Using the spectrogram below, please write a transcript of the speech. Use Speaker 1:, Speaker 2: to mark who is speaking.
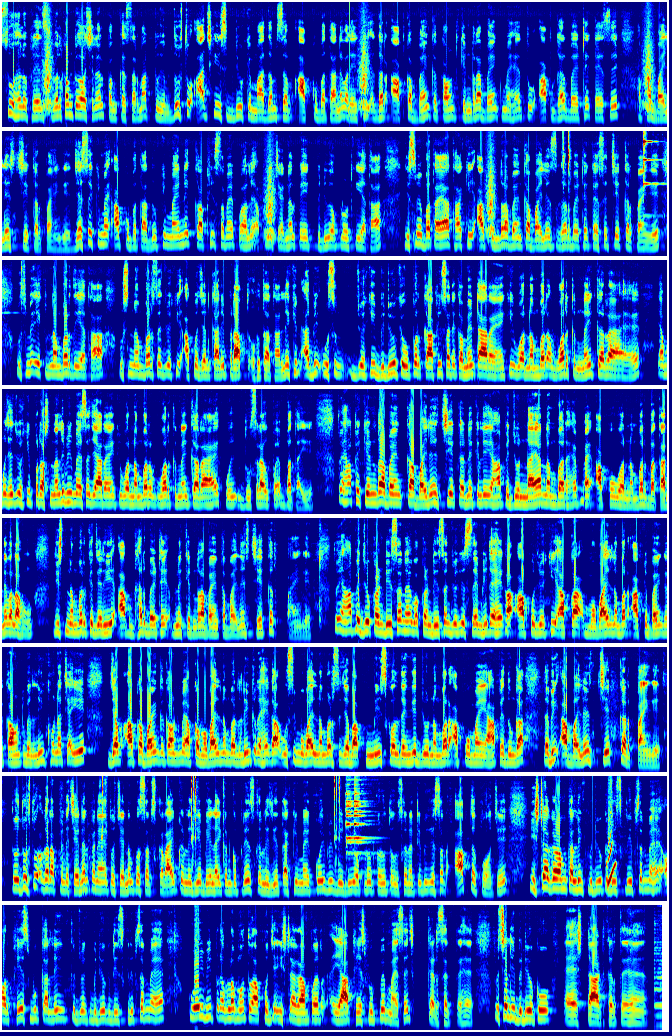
Speaker 1: So hello friends welcome to our channel Pankaj Sharma to एम दोस्तों, आज की इस वीडियो के माध्यम से हम आपको बताने वाले हैं कि अगर आपका बैंक अकाउंट केनरा बैंक में है तो आप घर बैठे कैसे अपना बैलेंस चेक कर पाएँगे? जैसे कि मैं आपको बता दूँ कि मैंने काफ़ी समय पहले अपने चैनल पे एक वीडियो अपलोड किया था, जिसमें बताया था कि आप केनरा बैंक का बैलेंस घर बैठे कैसे चेक कर पाएँगे। उसमें एक नंबर दिया था, उस नंबर से जो कि आपको जानकारी प्राप्त होता था। लेकिन अभी उस जो कि वीडियो के ऊपर काफ़ी सारे कमेंट आ रहे हैं कि वह नंबर वर्क नहीं कर रहा है। या मुझे जो है कि पर्सनली भी मैसेज आ रहे हैं कि वह नंबर वर्क नहीं कर रहा है, कोई दूसरा उपाय बताइए। तो यहाँ पे केनरा बैंक का बैलेंस चेक करने के लिए यहाँ पे जो नया नंबर है, मैं आपको वह नंबर बताने वाला हूँ, जिस नंबर के ज़रिए आप घर बैठे अपने केनरा बैंक का बैलेंस चेक कर पाएँगे। तो यहाँ पे जो कंडीशन है वह कंडीशन जो कि सेम ही रहेगा। आपको जो है कि आपका मोबाइल नंबर आपके बैंक अकाउंट में लिंक होना चाहिए। जब आपका बैंक अकाउंट में आपका मोबाइल नंबर लिंक रहेगा, उसी मोबाइल नंबर से जब आप मिस कॉल देंगे, जो नंबर आपको मैं यहाँ पर दूँगा, तभी आप बैलेंस चेक कर पाएँगे। तो दोस्तों, अगर आप मेरे चैनल पर नए हैं तो चैनल को सब्सक्राइब कर लीजिए, बेल आइकन को प्रेस कर लीजिए, ताकि मैं कोई भी वीडियो अपलोड करूँ तो उसका नोटिफिकेशन आप तक पहुँचे। इंस्टाग्राम का लिंक वीडियो के डिस्क्रिप्शन में है और फेसबुक का लिंक जो कि वीडियो के डिस्क्रिप्शन में है, कोई भी प्रॉब्लम हो तो आप मुझे इंस्टाग्राम पर या फेसबुक पर मैसेज कर सकते हैं। तो चलिए वीडियो को स्टार्ट करते हैं।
